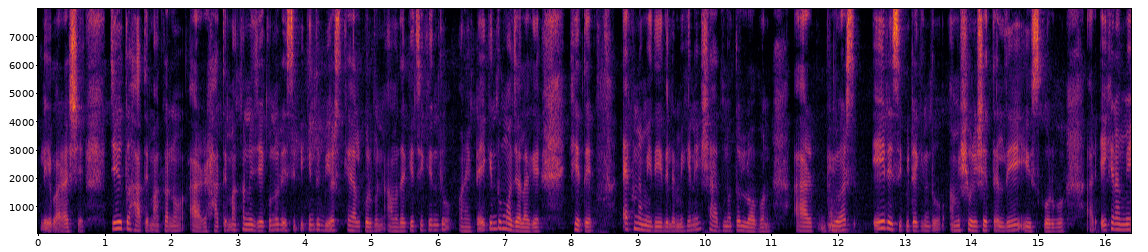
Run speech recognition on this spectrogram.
ফ্লেভার আসে। যেহেতু হাতে মাখানো, আর হাতে মাখানো যে কোনো রেসিপি কিন্তু বিয়ার্স খেয়াল করবেন, আমাদের কাছে কিন্তু অনেকটাই কিন্তু মজা লাগে খেতে। এখন আমি দিয়ে দিলাম এখানে স্বাদ মতো লবণ। আর ভিউয়ার্স এই রেসিপিটা কিন্তু আমি সরিষার তেল দিয়ে ইউজ করব। আর এখানে আমি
